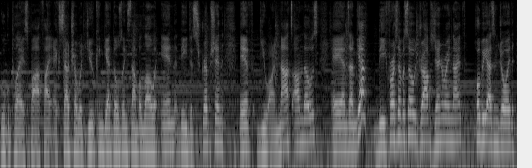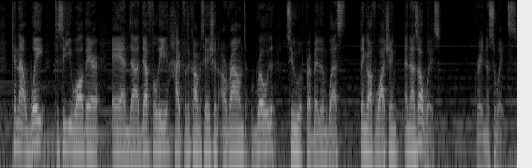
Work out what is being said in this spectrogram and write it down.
Google Play, Spotify, etc etc., which you can get those links down below in the description if you are not on those. And um, yeah, the first episode drops January 9th. Hope you guys enjoyed. Cannot wait to see you all there. And uh, definitely hype for the conversation around Road to Forbidden West. Thank you all for watching. And as always, greatness awaits.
